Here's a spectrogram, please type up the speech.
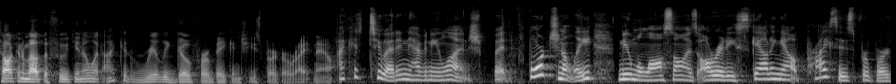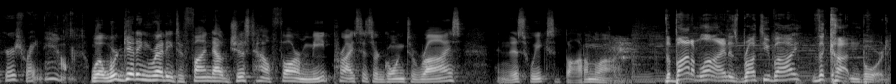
talking about the food, you know what? I could really go for a bacon cheeseburger right now. I could too. I didn't have any lunch. But fortunately, Neil Melancon is already scouting out prices for burgers right now. Well, we're getting ready to find out just how far meat prices are going to rise in this week's Bottom Line. The Bottom Line is brought to you by the Cotton Board,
